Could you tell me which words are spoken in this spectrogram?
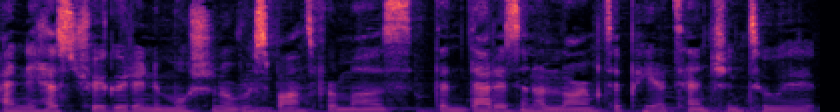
and it has triggered an emotional response from us, then that is an alarm to pay attention to it.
